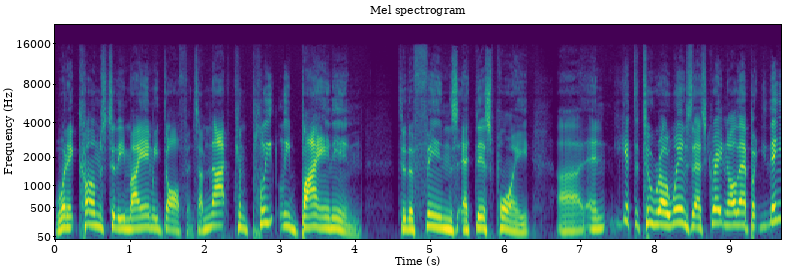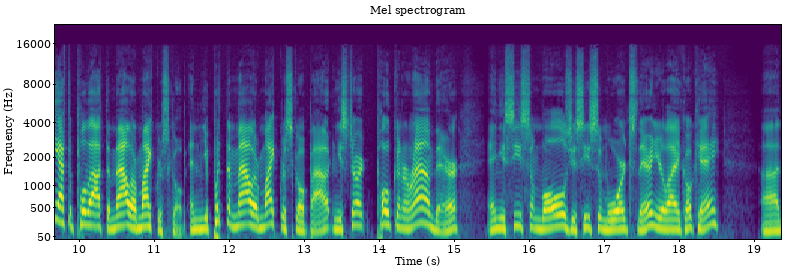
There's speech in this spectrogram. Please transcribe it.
when it comes to the Miami Dolphins. I'm not completely buying in to the Fins at this point. Uh, and you get the two road wins, that's great and all that, but then you have to pull out the Maller microscope. And you put the Maller microscope out and you start poking around there, and you see some moles, you see some warts there, and you're like, okay. Uh,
